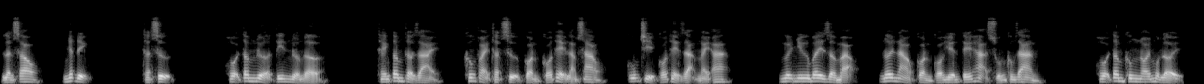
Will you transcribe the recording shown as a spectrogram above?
Lần sau, nhất định. Thật sự, hội tâm nửa tin nửa ngờ. Thánh tâm thở dài, không phải thật sự còn có thể làm sao, cũng chỉ có thể dạng này a. À. ngươi như bây giờ mạo, nơi nào còn có hiến tế hạ xuống không gian? Hội tâm không nói một lời,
